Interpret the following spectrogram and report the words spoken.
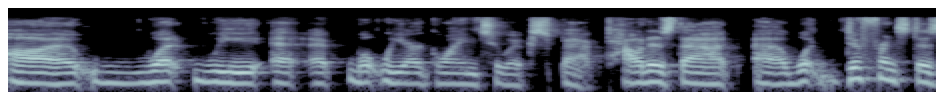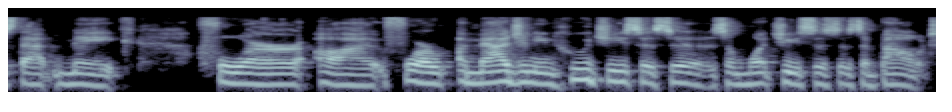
uh, what we uh, what we are going to expect? How does that, uh, what difference does that make for uh, for imagining who Jesus is and what Jesus is about.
